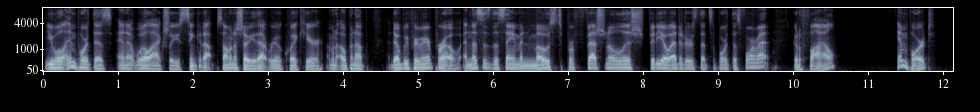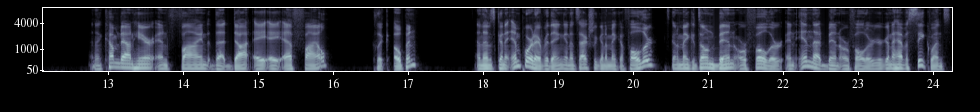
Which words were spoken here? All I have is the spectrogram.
you will import this and it will actually sync it up. So I'm going to show you that real quick here. I'm going to open up Adobe Premiere Pro, and this is the same in most professional-ish video editors that support this format. Go to File, Import, and then come down here and find that .aaf file. Click open. And then it's going to import everything and it's actually going to make a folder. It's going to make its own bin or folder. And in that bin or folder, you're going to have a sequence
